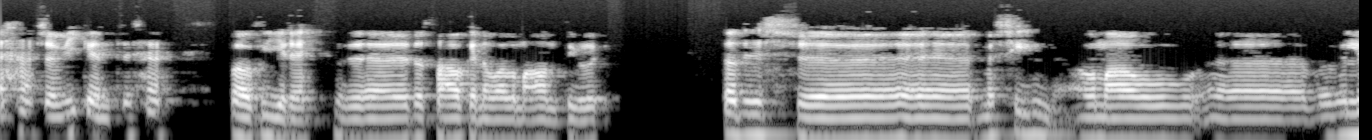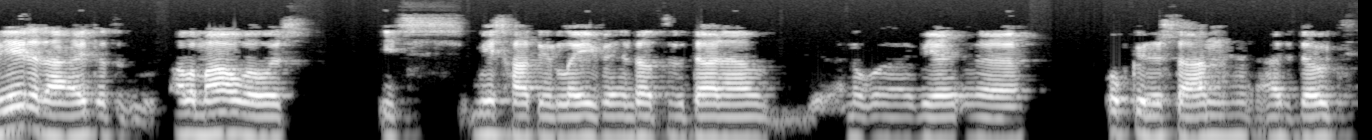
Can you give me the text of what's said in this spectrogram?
zijn weekend wou vieren. dat verhaal kennen we allemaal natuurlijk dat is uh, misschien allemaal, uh, we leren daaruit dat het allemaal wel eens iets misgaat in het leven en dat we daarna nog uh, weer op kunnen staan uit de dood.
